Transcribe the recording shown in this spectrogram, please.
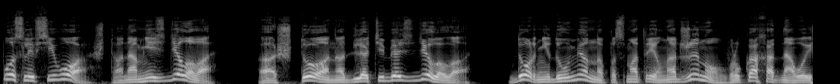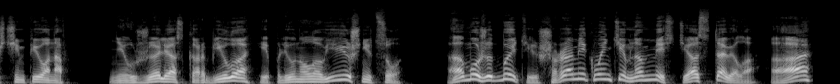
После всего, что она мне сделала». «А что она для тебя сделала?» Дор недоуменно посмотрел на Джину в руках одного из чемпионов. «Неужели оскорбила и плюнула в яичницу?» А может быть, и шрамик в интимном месте оставила, а?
